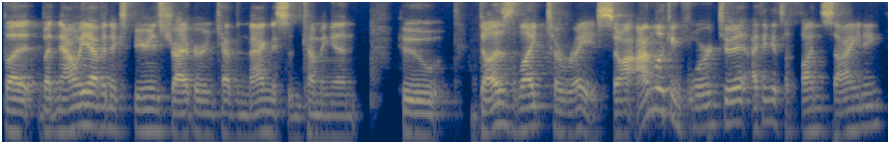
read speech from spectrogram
but but now we have an experienced driver in Kevin Magnussen coming in who does like to race. So I'm looking forward to it. I think it's a fun signing.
